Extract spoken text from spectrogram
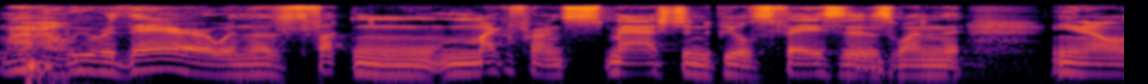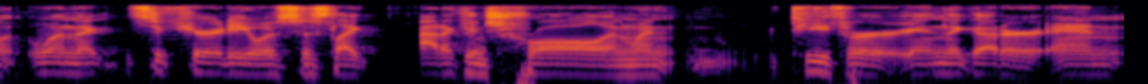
wow, we were there when those fucking microphones smashed into people's faces. When, the, you know, when the security was just like out of control, and when teeth were in the gutter, and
